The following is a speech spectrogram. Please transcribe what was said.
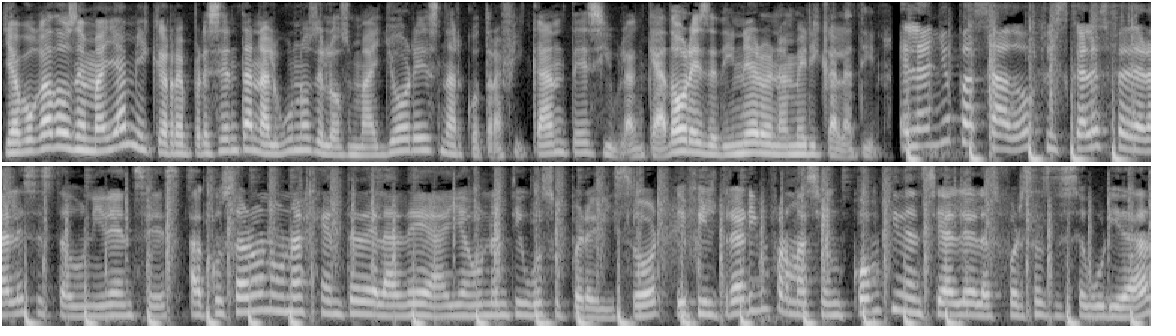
y abogados de Miami que representan algunos de los mayores narcotraficantes y blanqueadores de dinero en América Latina. El año pasado, fiscales federales estadounidenses acusaron a un agente de la DEA y a un antiguo supervisor de filtrar información confidencial de las fuerzas de seguridad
